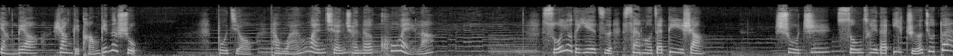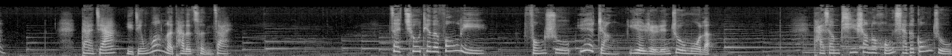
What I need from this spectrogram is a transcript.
养料让给旁边的树。不久，它完完全全的枯萎了，所有的叶子散落在地上，树枝松脆的一折就断。大家已经忘了它的存在。在秋天的风里，枫树越长越惹人注目了。它像披上了红霞的公主，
